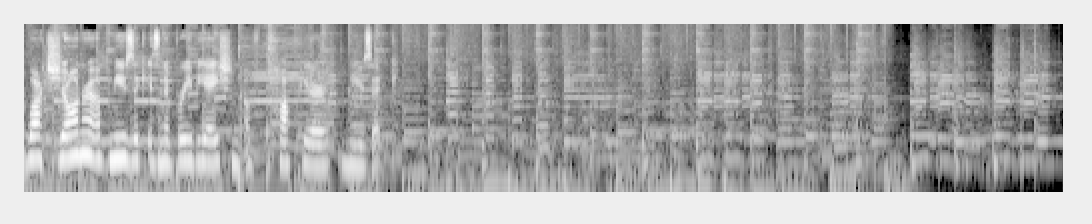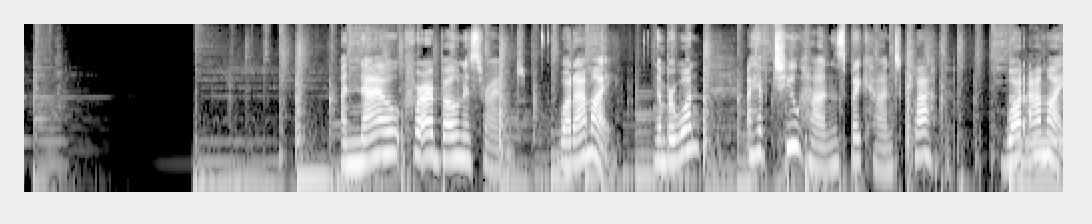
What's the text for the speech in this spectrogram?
what genre of music is an abbreviation of popular music? And now for our bonus round. What am I? Number one, I have two hands but I can't clap. What am I?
